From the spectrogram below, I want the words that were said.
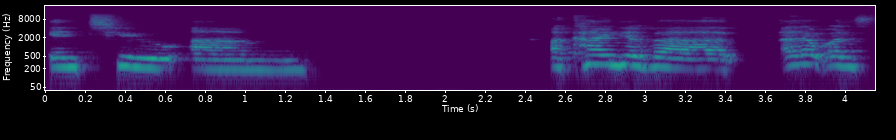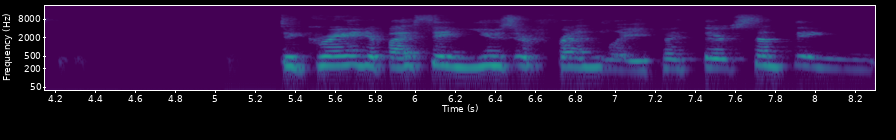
into um, a kind of a i don't want to degrade it by saying user friendly but there's something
